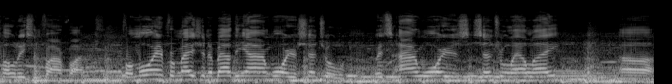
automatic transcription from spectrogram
police and firefighters. For more information about the Iron Warriors Central, it's Iron Warriors Central LA. Uh,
